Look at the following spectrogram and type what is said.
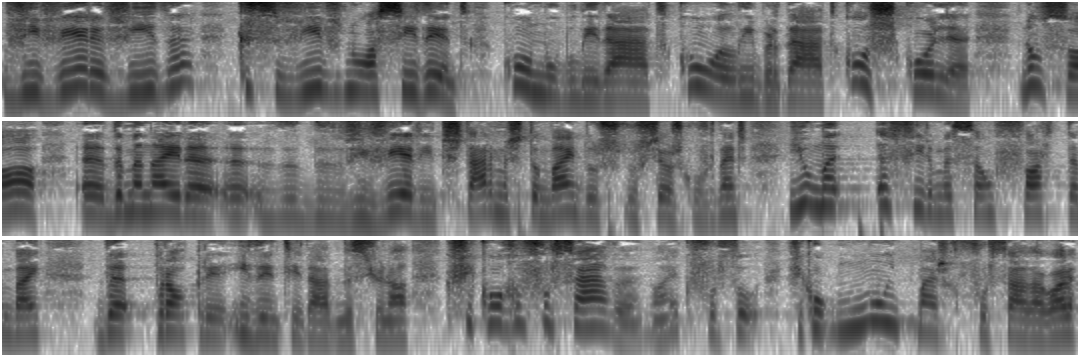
viver a vida que se vive no Ocidente, com a mobilidade, com a liberdade, com a escolha, não só uh, da maneira uh, de, de, viver e de estar, mas também dos, dos, seus governantes, e uma afirmação forte também da própria identidade nacional, que ficou reforçada, não é? Que forçou, ficou muito mais reforçada agora.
